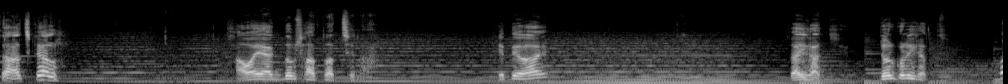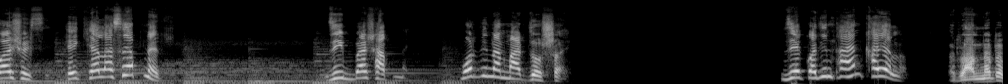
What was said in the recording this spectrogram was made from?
তা আজকাল খাওয়ায় একদম স্বাদ পাচ্ছে না। খেতে হয় তাই খাচ্ছে জোর করেই খাচ্ছে। বয়স হয়েছে। এই খেয়াল আছে আপনার? জিব্বা সাপ নাই। মরদিন আর মার দোষ হয়। যে কদিন থাকেন খাইয়ালন রান্নাটা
